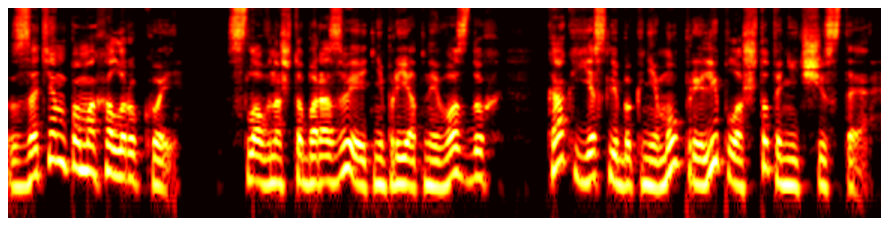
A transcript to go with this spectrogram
Затем помахал рукой, словно чтобы развеять неприятный воздух, как если бы к нему прилипло что-то нечистое.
